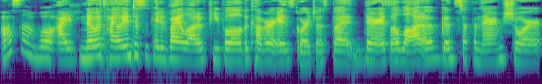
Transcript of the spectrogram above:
Awesome. Well, I know it's highly anticipated by a lot of people. The cover is gorgeous, but there is a lot of good stuff in there, I'm sure.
